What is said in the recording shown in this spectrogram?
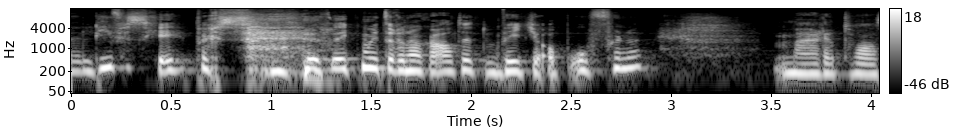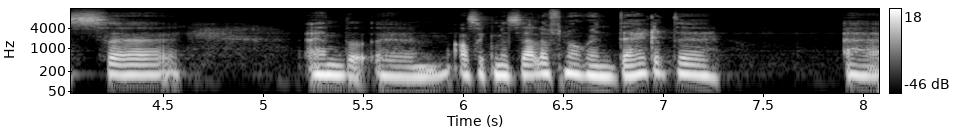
eh, lieve schepers. ik moet er nog altijd een beetje op oefenen. Maar het was, eh, en dat, eh, als ik mezelf nog een derde eh,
